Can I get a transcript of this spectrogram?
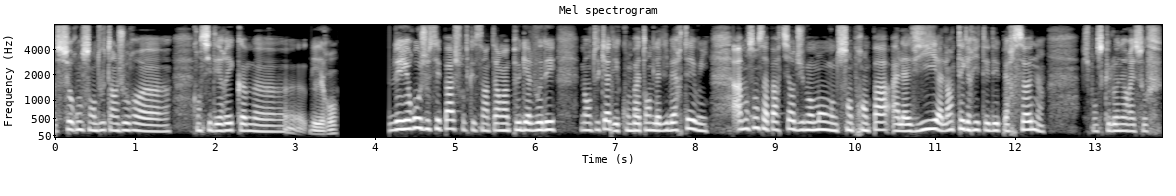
seront sans doute un jour euh, considérés comme euh, des héros. Des héros, je sais pas, je trouve que c'est un terme un peu galvaudé, mais en tout cas des combattants de la liberté, oui. À mon sens, à partir du moment où on ne s'en prend pas à la vie, à l'intégrité des personnes, je pense que l'honneur est sauf.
